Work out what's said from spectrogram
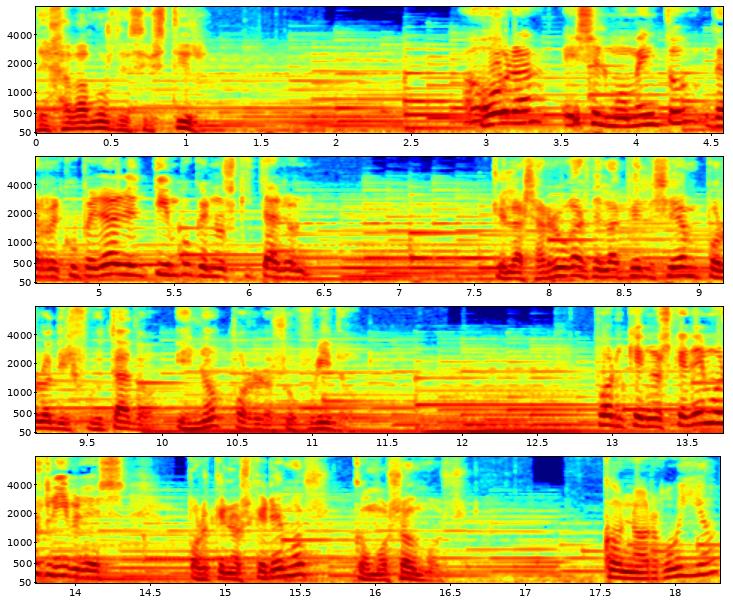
dejábamos de existir. Ahora es el momento de recuperar el tiempo que nos quitaron. Que las arrugas de la piel sean por lo disfrutado y no por lo sufrido. Porque nos queremos libres. Porque nos queremos como somos. Con orgullo,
